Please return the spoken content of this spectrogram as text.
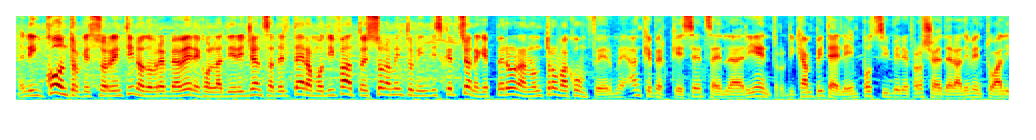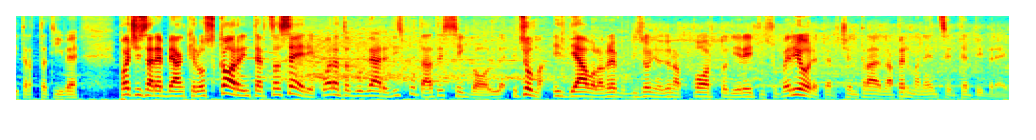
L'incontro che Sorrentino dovrebbe avere con la dirigenza del Teramo di fatto è solamente un'indiscrezione che per ora non trova conferme, anche perché senza il rientro di Campitelli è impossibile procedere ad eventuali trattative. Poi ci sarebbe anche lo score in terza serie, 42 gare disputate e 6 gol. Insomma, il diavolo avrebbe bisogno di un apporto di reti superiore per centrare la permanenza in tempi brevi.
